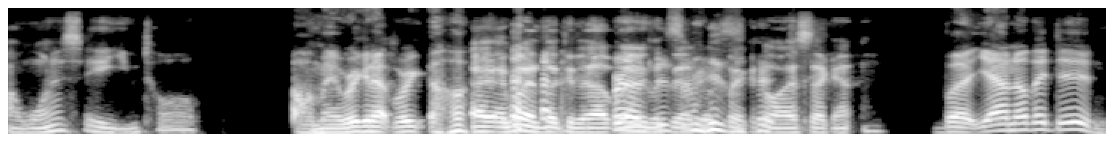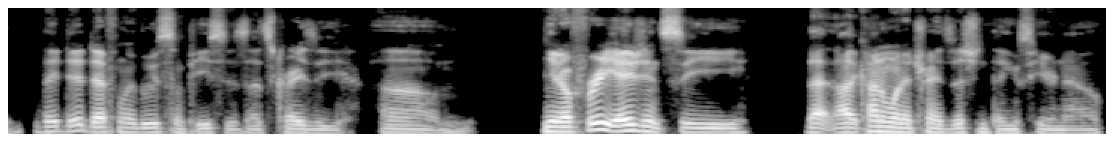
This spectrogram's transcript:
I want to say Utah. Oh man, we're gonna we're. Oh. I, going to look it up. Let me look it up real quick. Hold on a second. But yeah, no, they did. They did definitely lose some pieces. That's crazy. Um, you know, free agency. That I kind of want to transition things here now.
